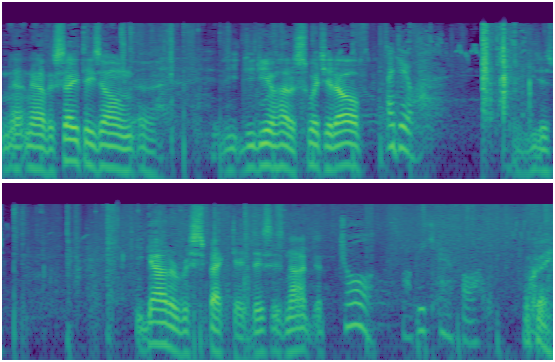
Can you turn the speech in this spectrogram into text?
Now, now the safety's on. uh, do, do you know how to switch it off? I do. You just. You gotta respect it. This is not. A... Joel, I'll be careful. Okay.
